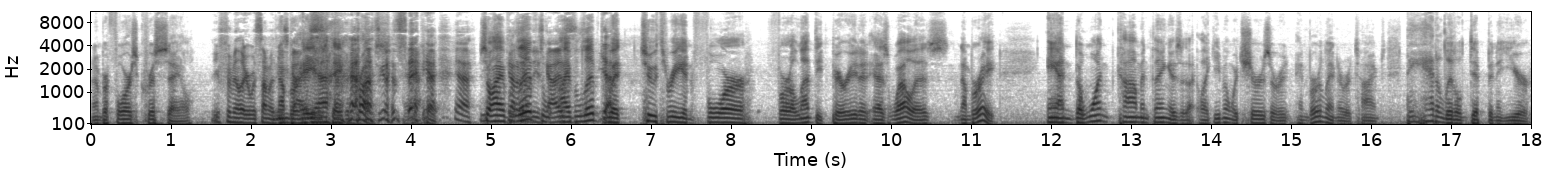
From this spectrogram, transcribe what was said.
Number four is Chris Sale. You're familiar with some of these Number guys. eight yeah. is David Price. I was going to say, yeah. yeah. So I've lived, I've lived yeah. with two, three, and four for a lengthy period, as well as number eight. And the one common thing is that, like even with Scherzer and Verlander at times, they had a little dip in a year.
